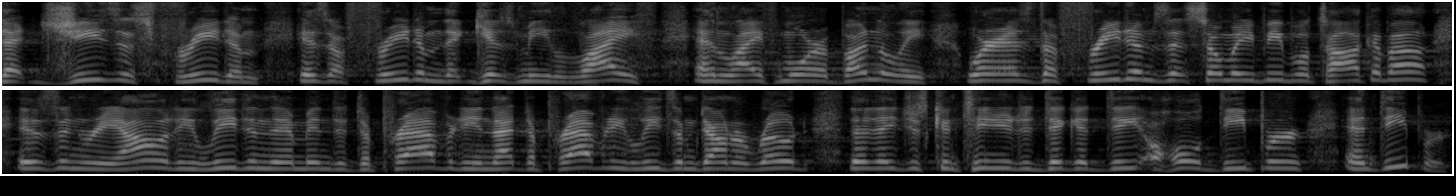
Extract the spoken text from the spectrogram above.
that Jesus' freedom is a freedom that gives me life and life more abundantly, whereas the freedoms that so many people talk about is in reality leading them into depravity, and that depravity leads them down a road that they just continue to dig a, deep, a hole deeper and deeper.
